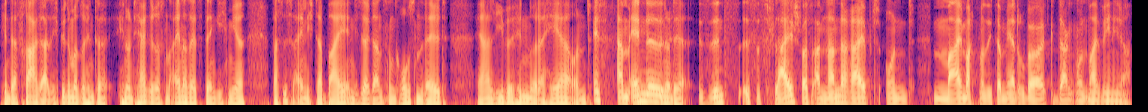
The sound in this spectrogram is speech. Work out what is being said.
hinterfrage. Also ich bin immer so hinter, hin und her gerissen. Einerseits denke ich mir, was ist eigentlich dabei in dieser ganzen großen Welt? Ja, Liebe hin oder her und ist am Ende oder- sind, ist es Fleisch, was aneinander reibt und mal macht man sich da mehr drüber Gedanken und mal weniger.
